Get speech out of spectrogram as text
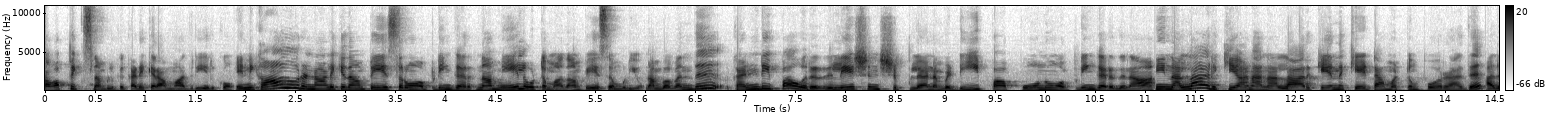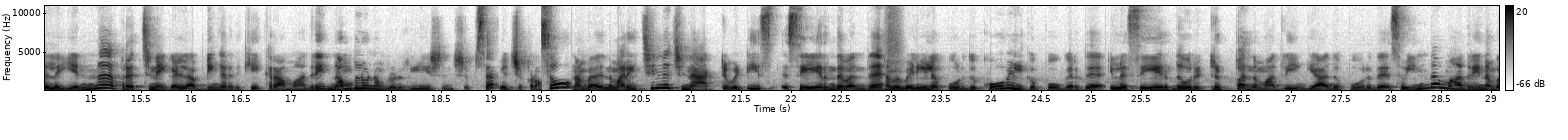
டாபிக்ஸ் நம்மளுக்கு கிடைக்கிற மாதிரி இருக்கும். என்னைக்காவது ஒரு நாளைக்கு தான் பேசுறோம் அப்படிங்கிறதுனா மேலோட்டமா தான் பேச முடியும். நம்ம வந்து கண்டிப்பா ஒரு ரிலேஷன்ஷிப்ல நம்ம டீப்பா போகணும் அப்படிங்கிறதுனா நீ நல்லா இருக்கியா? நான் நல்லா இருக்கேன்னு கேட்டா மட்டும் போறாது. அதுல என்ன பிரச்சனைகள்? அப்படிங்கறது கேட்கற மாதிரி நம்மளும் நம்மளோட ரிலேஷன்ஷிப்ஸை வச்சுக்கணும். ஸோ நம்ம இந்த மாதிரி சின்ன சின்ன ஆக்டிவிட்டிஸ் சேர்ந்து வந்து நம்ம வெளியில போறது கோவிலுக்கு போகிறது இல்ல சேர்ந்து ஒரு ட்ரிப் அந்த மாதிரி எங்கேயாவது போறது. ஸோ இந்த மாதிரி நம்ம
